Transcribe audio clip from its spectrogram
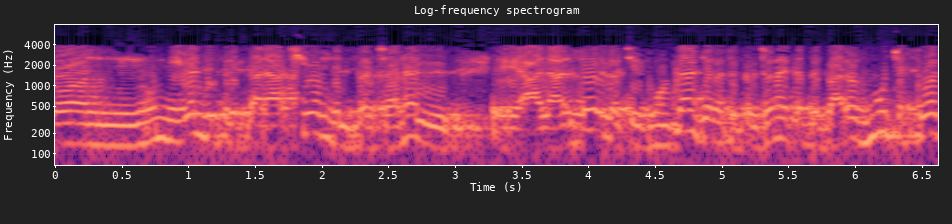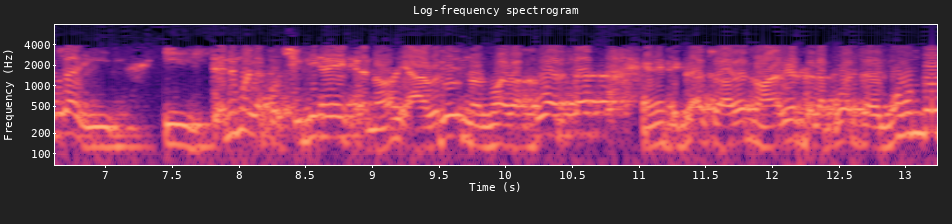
Con un nivel de preparación del personal eh, a la altura de las circunstancias, nuestro personal está preparado en muchas cosas y, tenemos la posibilidad esta, ¿no? De abrirnos nuevas puertas, en este caso habernos abierto la puerta del mundo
